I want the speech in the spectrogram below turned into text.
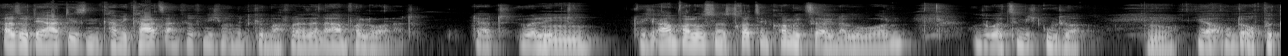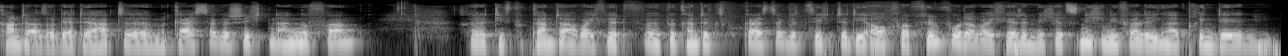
Also der hat diesen Kamikaze-Angriff nicht mehr mitgemacht, weil er seinen Arm verloren hat. Der hat überlebt Mhm. Durch Armverlust und ist trotzdem Comiczeichner geworden und sogar ziemlich guter. Ja. Ja, und auch bekannter. Also der, der hat äh, mit Geistergeschichten angefangen. Ist relativ bekannter, aber ich werde äh, bekannte Geistergeschichte, die auch verfilmt wurde, aber ich werde mich jetzt nicht in die Verlegenheit bringen, den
